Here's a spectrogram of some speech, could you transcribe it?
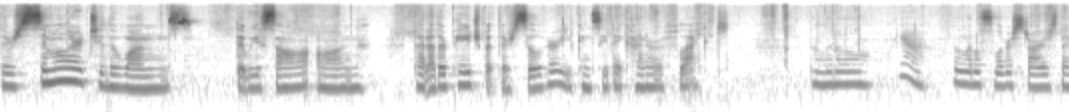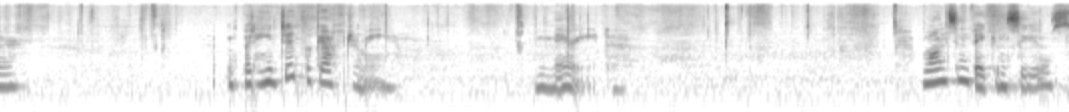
They're similar to the ones that we saw on that other page, but they're silver. You can see they kind of reflect the little, yeah, the little silver stars there. But he did look after me. Married. Wants and vacancies.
